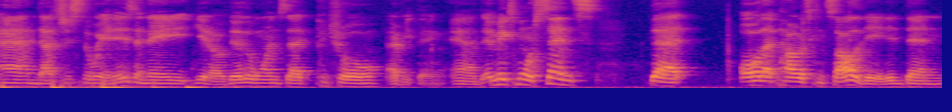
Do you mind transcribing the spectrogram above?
and that's just the way it is. And they, you know, they're the ones that control everything. And it makes more sense that all that power is consolidated than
